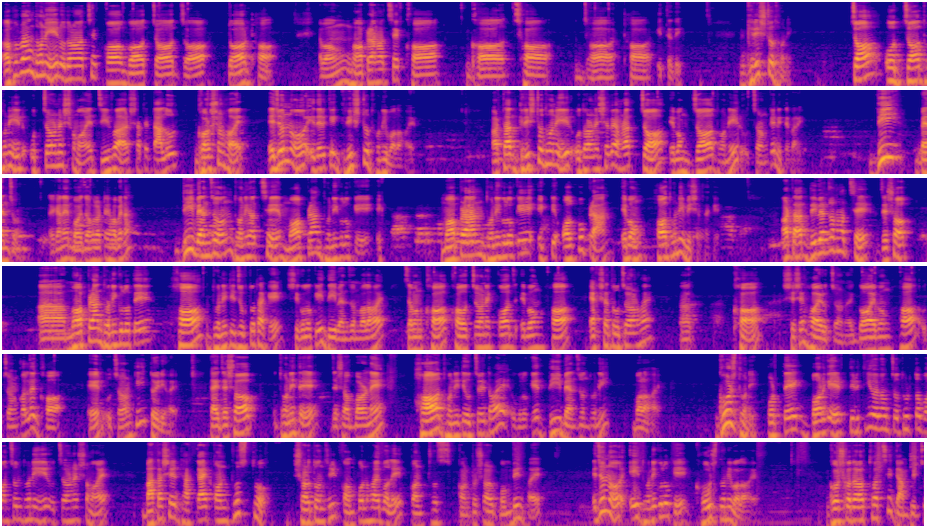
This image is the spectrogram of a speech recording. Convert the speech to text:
অল্পপ্রাণ ধ্বনির উদাহরণ হচ্ছে ক, গ, চ, জ, ট, ঢ। এবং মহাপ্রাণ হচ্ছে খ, ঘ, ছ, ঝ, ঠ ইত্যাদি। ঘৃষ্ট ধ্বনি চ ও জ ধ্বনির উচ্চারণের সময় জিহ্বার সাথে তালুর ঘর্ষণ হয়, এজন্য এদেরকে ঘৃষ্ট ধ্বনি বলা হয়। অর্থাৎ ঘৃষ্ট ধ্বনির উদাহরণ হিসেবে আমরা চ এবং জ ধ্বনির উচ্চারণকে নিতে পারি। দ্বি ব্যঞ্জন। এখানে বয়জ হলাটে হবে না। দ্বি ব্যঞ্জন ধ্বনি হচ্ছে মপ্রাণ ধ্বনিগুলোকে এক- মপ্রাণ ধ্বনিগুলোকে একটি অল্প প্রাণ এবং হ ধ্বনি মিশে থাকে। অর্থাৎ দ্বিব্যঞ্জন হচ্ছে যেসব আহ মহাপ্রাণ ধ্বনিগুলোতে হ ধ্বনিটি যুক্ত থাকে, সেগুলোকেই দ্বিব্যঞ্জন বলা হয়। যেমন খ খ উচ্চারণে কজ এবং হ একসাথে উচ্চারণ হয়। খ শেষে হ এর উচ্চারণ হয়। গ এবং হ উচ্চারণ করলে ঘ এর উচ্চারণটি তৈরি হয়। তাই যেসব ধ্বনিতে, যেসব বর্ণে হ ধ্বনিতে উচ্চারিত হয়, ওগুলোকে দ্বি ব্যঞ্জন ধ্বনি বলা হয়। ঘোষ ধ্বনি, প্রত্যেক বর্গের তৃতীয় এবং চতুর্থ পঞ্চম ধ্বনির উচ্চারণের সময় বাতাসের ধাক্কায় কণ্ঠস্থ স্বরতন্ত্রীর কম্পন হয় বলে কণ্ঠ কণ্ঠস্বর গম্ভীর হয়। এজন্য এই ধ্বনিগুলোকে ঘোষ ধ্বনি বলা হয়। ঘোষ কথার অর্থ হচ্ছে গাম্ভীর্য।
